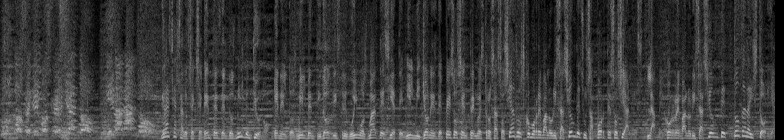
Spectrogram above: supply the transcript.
Juntos seguimos creciendo y ganando. Gracias a los excedentes del 2021, en el 2022 distribuimos más de 7 mil millones de pesos entre nuestros asociados como revalorización de sus aportes sociales. La mejor revalorización de toda la historia.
